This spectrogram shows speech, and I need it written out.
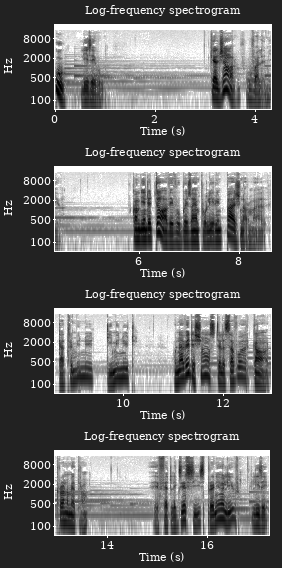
Où lisez-vous? Quel genre vous va le mieux? Combien de temps avez-vous besoin pour lire une page normale? 4 minutes 10 minutes? Vous n'avez de chance de le savoir qu'en chronométrant. Et faites l'exercice, prenez un livre, lisez.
